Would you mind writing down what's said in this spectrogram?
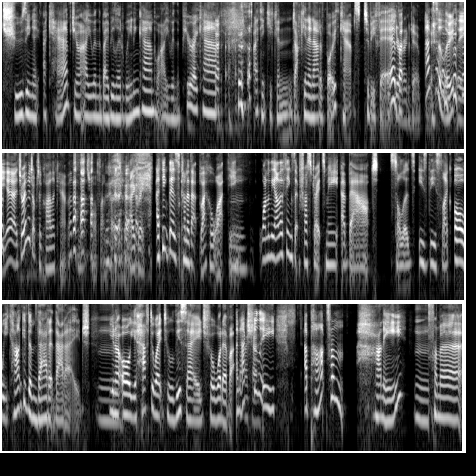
choosing a, a camp. Do you know, are you in the baby led weaning camp or are you in the puree camp? I think you can duck in and out of both camps. To be fair, Your but own camp, absolutely, yeah. Join the Dr. Kyla camp. That's a much more fun place to be. I agree. I think there's kind of that black or white thing. Mm. One of the other things that frustrates me about solids is this like, oh, you can't give them that at that age. Mm. You know, oh, you have to wait till this age for whatever. And actually, apart from honey, Mm. From a,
